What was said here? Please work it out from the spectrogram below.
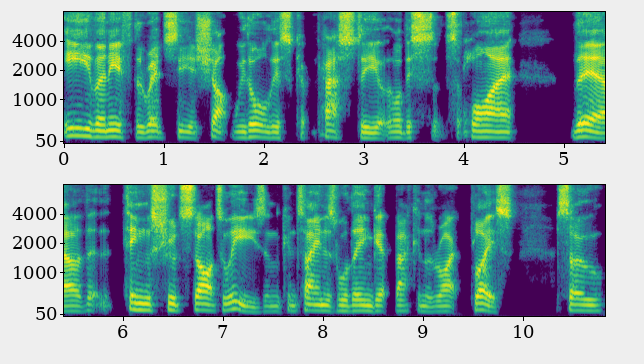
even if the Red Sea is shut with all this capacity or this supply there, that things should start to ease and containers will then get back in the right place. So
